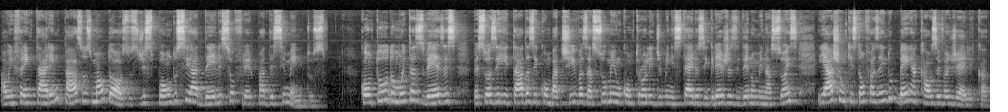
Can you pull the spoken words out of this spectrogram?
ao enfrentar em paz os maldosos, dispondo-se a deles sofrer padecimentos. Contudo, muitas vezes, pessoas irritadas e combativas assumem o controle de ministérios, igrejas e denominações e acham que estão fazendo bem à causa evangélica.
